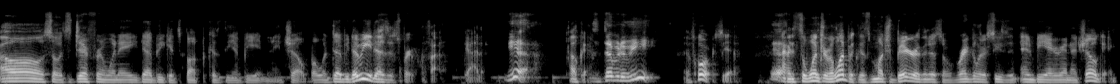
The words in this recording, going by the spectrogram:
Oh, so it's different when AEW gets bumped because the NBA and NHL, but when WWE does, it's perfectly fine. Got it. Yeah, Okay, it's WWE. of course, yeah. Yeah. And it's the Winter Olympics. It's much bigger than just a regular season NBA or NHL game.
